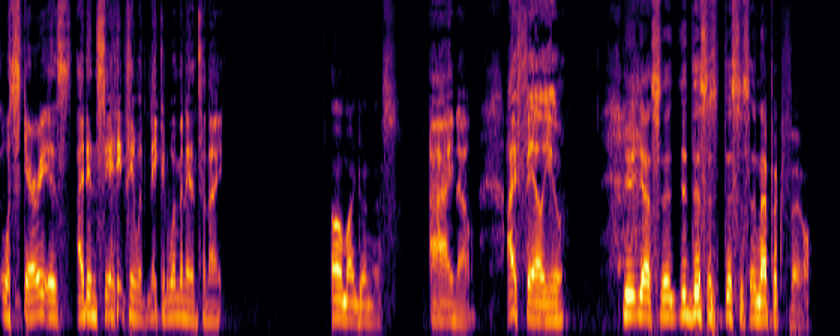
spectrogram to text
what's scary is I didn't see anything with naked women in tonight. Oh my goodness. I know. I fail you. You, yes, th- th- this is this is an epic fail.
